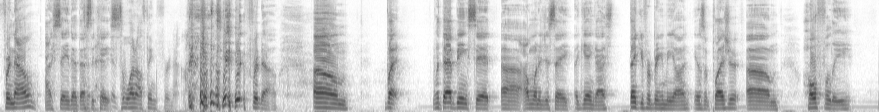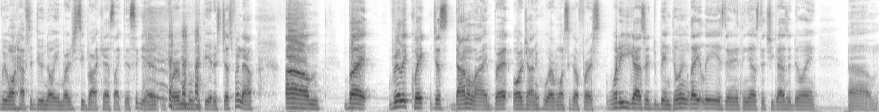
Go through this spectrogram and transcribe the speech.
for now, I say that that's the case It's a one-off thing for now. for now. Um, but with that being said, uh, I want to just say again, guys, thank you for bringing me on. It was a pleasure. Um, hopefully, we won't have to do no emergency broadcast like this again for movie theaters just for now. Um, but really quick, just down the line, Brett or Johnny, whoever wants to go first. What have you guys have been doing lately? Is there anything else that you guys are doing um,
